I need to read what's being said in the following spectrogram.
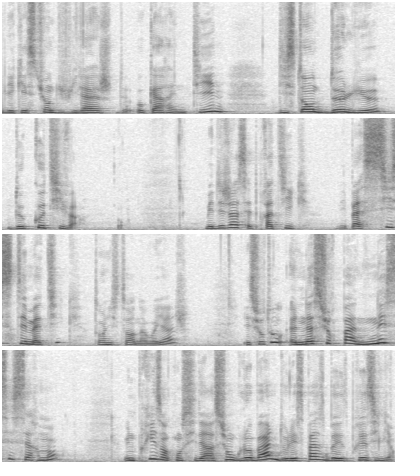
il est question du village de Okarentine, distant deux lieues de Kotiva. Mais déjà, cette pratique n'est pas systématique dans l'histoire d'un voyage, et surtout, elle n'assure pas nécessairement une prise en considération globale de l'espace brésilien.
